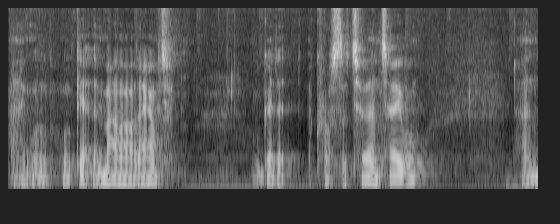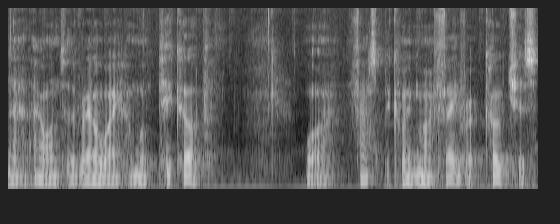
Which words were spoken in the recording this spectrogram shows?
I think we'll we'll get the mallard out, we'll get it across the turntable, and uh, out onto the railway, and we'll pick up what are fast becoming my favourite coaches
